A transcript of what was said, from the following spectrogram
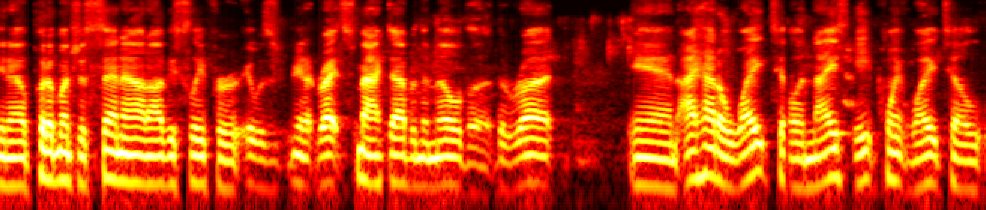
you know, put a bunch of scent out, obviously for, it was you know, right smack dab in the middle of the, the rut. And I had a whitetail, a nice eight point whitetail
